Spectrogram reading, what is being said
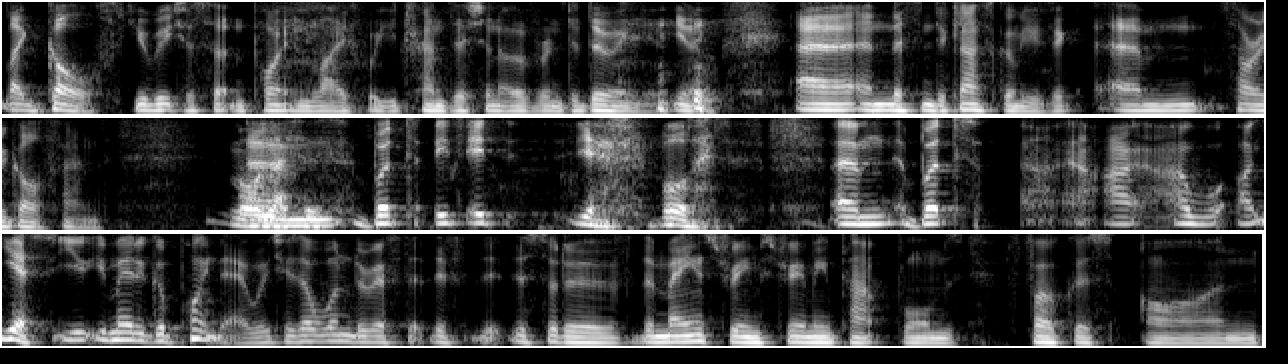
like golf, you reach a certain point in life where you transition over into doing it, you know, uh, and listen to classical music. Um, sorry, golf fans. more Um, But it, it yes, more letters. Um, but I, I, I, yes, you, you made a good point there, which is I wonder if the, the, the sort of the mainstream streaming platforms focus on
